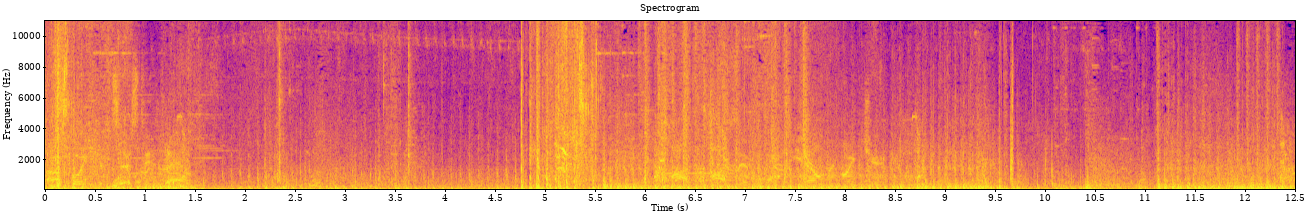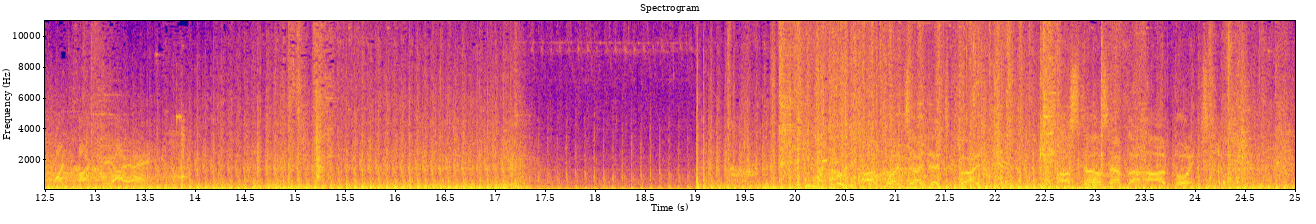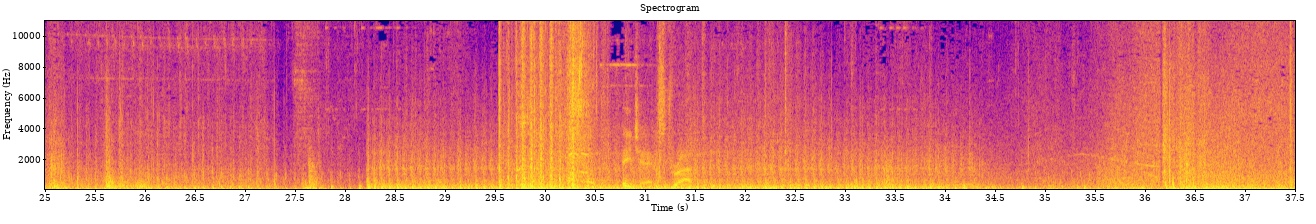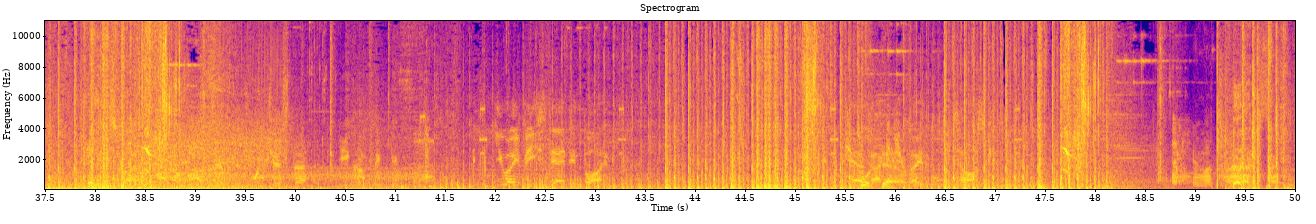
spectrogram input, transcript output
Hardpoint contested. ATL, the great check. One by KIA. Hardpoint identified. Hostiles have the hardpoint. Ajax dropped. Enemy spotted. Winchester, deconflicting. UAV standing by. Care Put package down. available for tasking. In the third sector.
